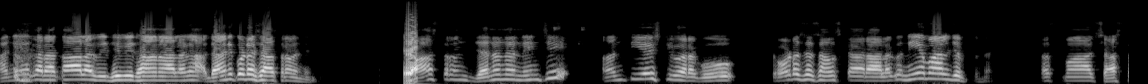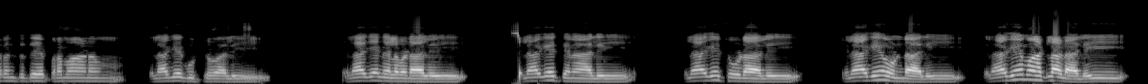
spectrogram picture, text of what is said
అనేక రకాల విధి విధానాలని దానికి కూడా శాస్త్రం అందింది. శాస్త్రం జనన నుంచి అంత్యేష్టి వరకు షోడశ సంస్కారాలకు నియమాలు చెప్తున్నాయి. తస్మాత్ శాస్త్రంతుతే ప్రమాణం. ఇలాగే కూర్చోవాలి. ఇలాగే నిలబడాలి. ఇలాగే తినాలి. ఇలాగే చూడాలి. ఇలాగే ఉండాలి. ఇలాగే మాట్లాడాలి.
